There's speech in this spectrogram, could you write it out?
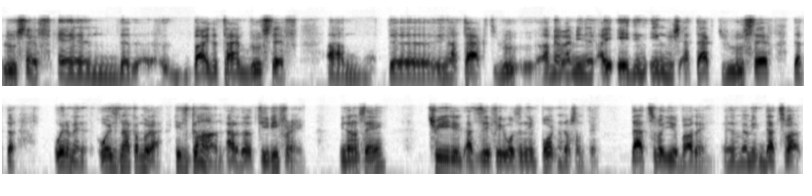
Rusev, and the, by the time Rusev um, the you know, attacked, I mean, I mean, Aiden English attacked Rusev. That the wait a minute, where's Nakamura? He's gone out of the TV frame. You know what I'm saying? Treated as if it wasn't important or something that's what you're bothering and i mean that's what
